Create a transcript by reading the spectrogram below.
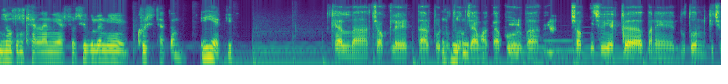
নতুন খেলনা নিয়ে আসলো সেগুলো নিয়ে খুশি থাকতাম। এই আর কি। খেলনা চকলেট তারপর নতুন জামা কাপড় বা সবকিছুই একটা মানে নতুন কিছু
